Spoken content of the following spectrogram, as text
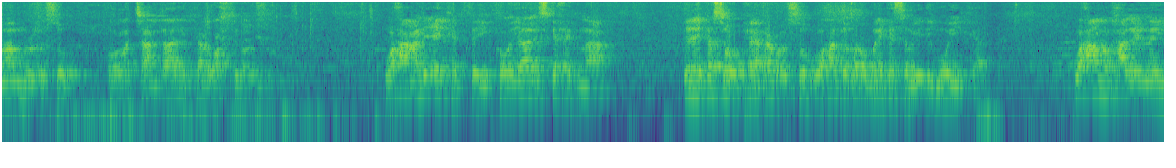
maamul cusub oo la jaan qaadi kara wakhtiga cusub waxaana dhici kartay golayaal iska xirnaa inay ka soo baxeen rag cusub oo hadda horumarin ka sameeyay degmooyinka. Waxaanu xallinay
